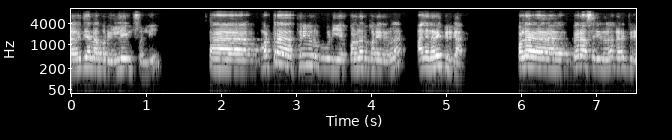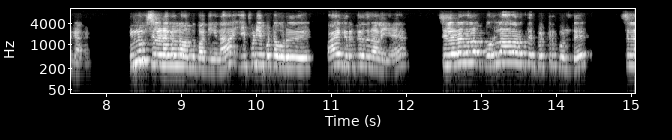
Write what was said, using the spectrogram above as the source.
தகுதியான நபர் இல்லைன்னு சொல்லி ஆஹ் மற்ற பிரிவில் இருக்கக்கூடிய பல்லர் பறையர்களை அங்க நிரப்பியிருக்காங்க. பல பேராசிரியர்களை நிரப்பியிருக்காங்க. இன்னும் சில இடங்கள்ல வந்து பாத்தீங்கன்னா இப்படிப்பட்ட ஒரு பாயிண்ட் இருக்கிறதுனாலயே சில இடங்கள்ல பொருளாதாரத்தை பெற்றுக்கொண்டு சில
